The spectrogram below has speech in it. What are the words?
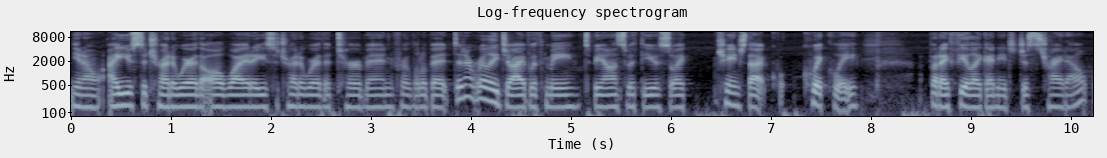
you know, I used to try to wear the all white. I used to try to wear the turban for a little bit. Didn't really jive with me, to be honest with you. So I changed that qu- quickly. But I feel like I need to just try it out.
